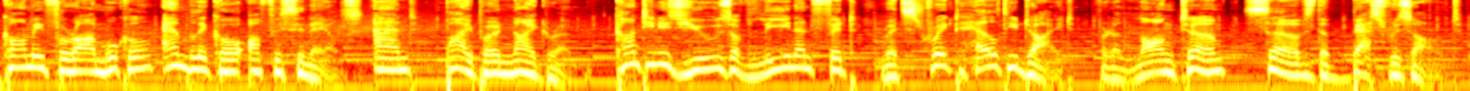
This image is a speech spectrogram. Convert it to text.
Commiphora mukul, Emblica officinalis and Piper nigrum. Continuous use of lean and fit with strict healthy diet for a long term serves the best result.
